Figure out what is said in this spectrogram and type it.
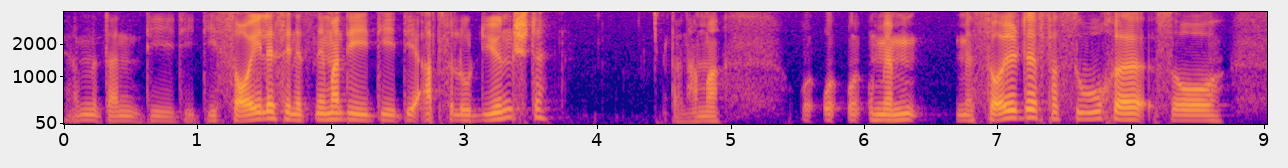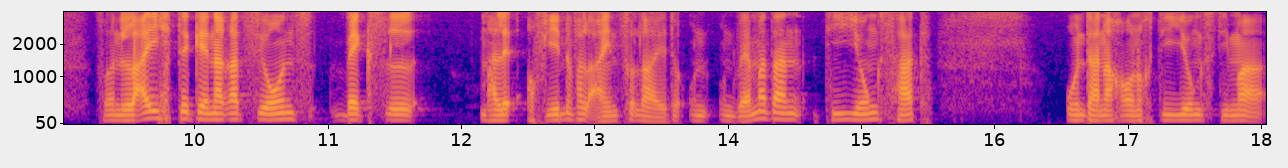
Wir haben dann die, die, die Säule sind jetzt nicht mehr die, die, die absolut jüngste. Dann haben wir, und, wir, wir sollten versuchen, so, so einen leichten Generationswechsel mal auf jeden Fall einzuleiten. Und, und wenn man dann die Jungs hat und danach auch noch die Jungs, die man,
